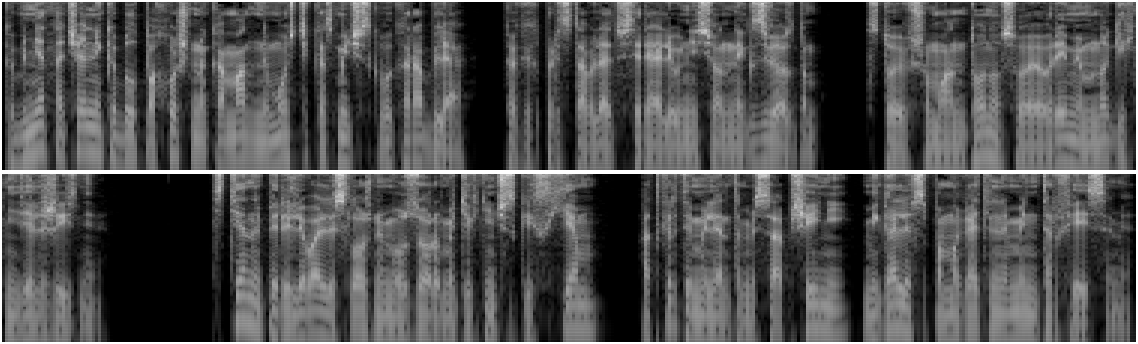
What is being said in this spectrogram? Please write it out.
Кабинет начальника был похож на командный мостик космического корабля, как их представляют в сериале «Унесенные к звездам», стоившему Антону в свое время многих недель жизни. Стены переливались сложными узорами технических схем, открытыми лентами сообщений, мигали вспомогательными интерфейсами.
